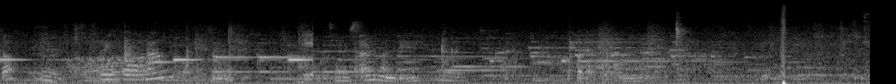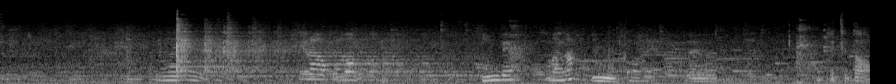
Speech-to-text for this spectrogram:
응. 이거랑 음. 잘 삶았네. 뭔데? 많아? 응. 뭐해? 응. 이렇게 넣어.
